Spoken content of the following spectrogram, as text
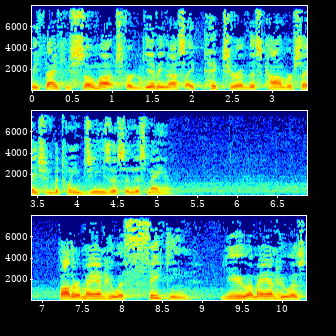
we thank you so much for giving us a picture of this conversation between Jesus and this man. Father, a man who is seeking you, a man who is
